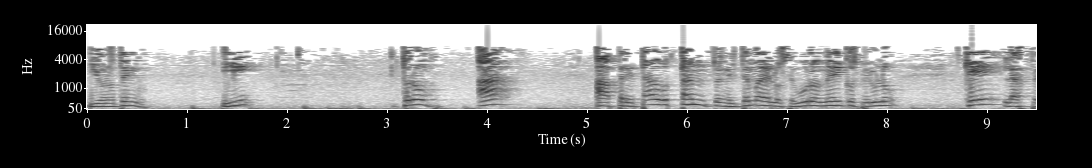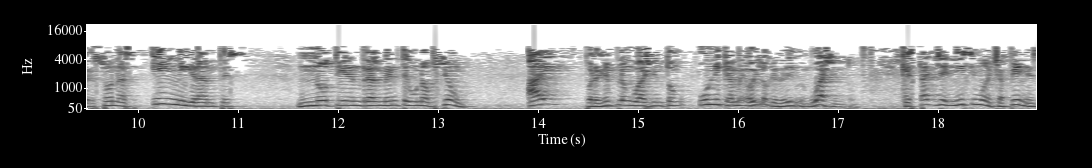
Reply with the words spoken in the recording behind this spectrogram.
yo no tengo. Y Trump ha apretado tanto en el tema de los seguros médicos, Pirulo, que las personas inmigrantes no tienen realmente una opción. Hay, por ejemplo, en Washington, únicamente, oí lo que te digo, en Washington, que está llenísimo de chapines,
